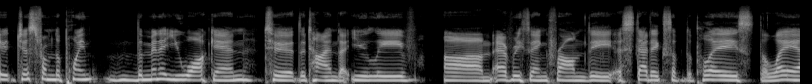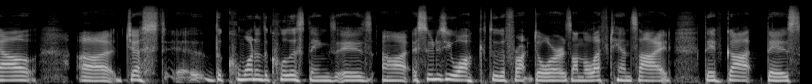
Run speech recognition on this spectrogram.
it just from the point the minute you walk in to the time that you leave. Um, everything from the aesthetics of the place, the layout, uh, just uh, the one of the coolest things is uh, as soon as you walk through the front doors on the left hand side, they've got this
